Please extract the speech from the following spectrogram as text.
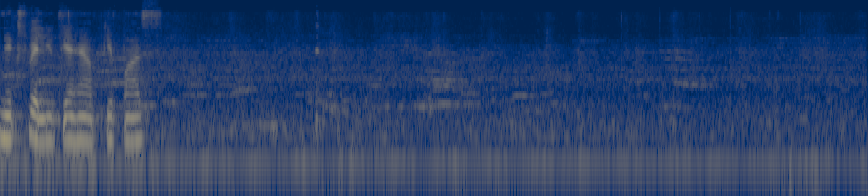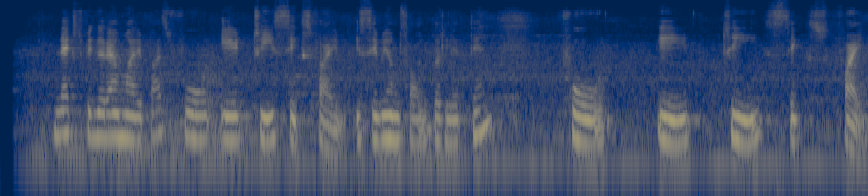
Next value क्या है आपके पास? नेक्स्ट फिगर है हमारे पास four eight three six five. इसे भी हम सॉल्व कर लेते हैं। Four eight three six five.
